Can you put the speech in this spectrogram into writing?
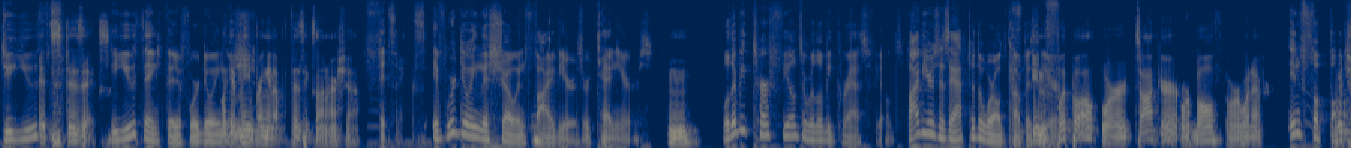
do you It's physics. do you think that if we're doing Look this at me sh- bringing up physics on our show. physics, if we're doing this show in five years or ten years, Hmm. will there be turf fields or will there be grass fields? Five years is after the World Cup is In here. football or soccer or both or whatever. In football, Which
